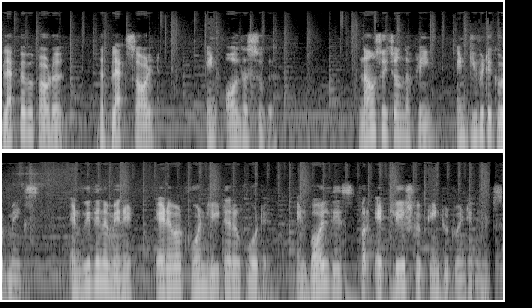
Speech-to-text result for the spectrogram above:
black pepper powder, the black salt and all the sugar. Now switch on the flame and give it a good mix and within a minute add about 1 liter of water and boil this for at least 15 to 20 minutes.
